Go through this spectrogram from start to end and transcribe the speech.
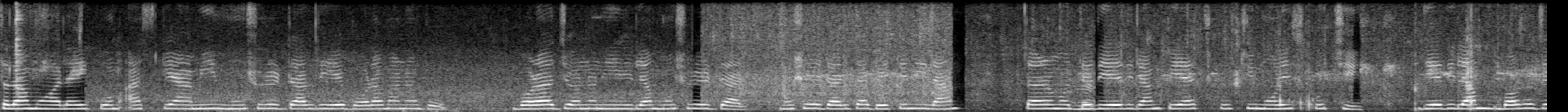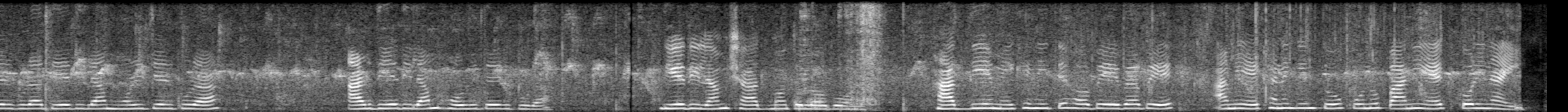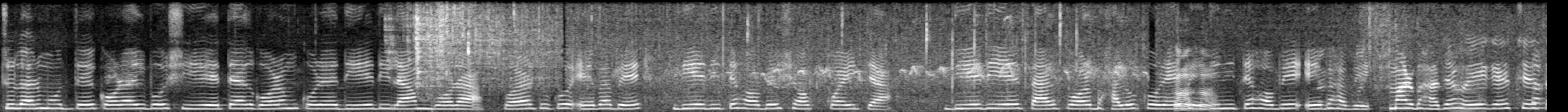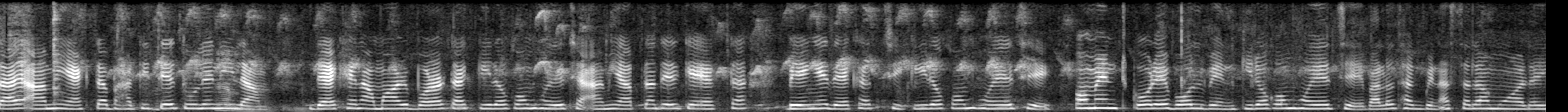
আসসালামু আলাইকুম। আজকে আমি মুসুরির ডাল দিয়ে বড়া বানাবো। বড়ার জন্য নিয়ে নিলাম মুসুরির ডাল। মুসুরির ডালটা বেটে নিলাম। তার মধ্যে দিয়ে দিলাম পেঁয়াজ কুচি মরিচ কুচি। দিয়ে দিলাম বরফের গুঁড়া দিয়ে দিলাম মরিচের গুঁড়া আর দিয়ে দিলাম হলুদের গুঁড়া। দিয়ে দিলাম স্বাদ মতো লবণ। হাত দিয়ে মেখে নিতে হবে এভাবে। আমি এখানে কিন্তু কোনো পানি অ্যাড করি নাই। চুলার মধ্যে কড়াই বসিয়ে তেল গরম করে দিয়ে দিলাম বড়া। বড়াটুকু এভাবে দিয়ে দিতে হবে সব কয়টা। দিয়ে দিয়ে তারপর ভালো করে ভেজে নিতে হবে এভাবে। আমার ভাজা হয়ে গেছে তাই আমি একটা ভাটিতে তুলে নিলাম। দেখেন আমার বড়াটা কীরকম হয়েছে। আমি আপনাদেরকে একটা ভেঙে দেখাচ্ছি, কীরকম হয়েছে। কমেন্ট করে বলবেন কীরকম হয়েছে। ভালো থাকবেন। আসসালামু আলাইকুম।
